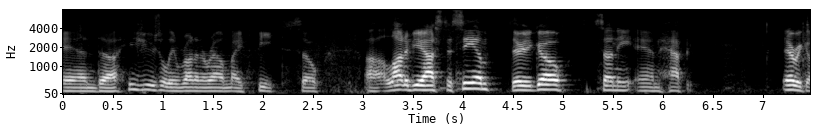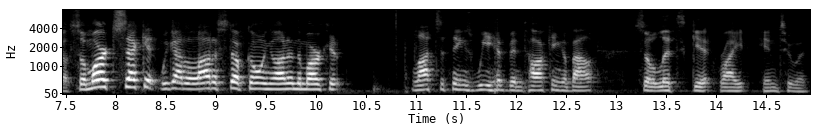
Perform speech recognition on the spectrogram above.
and uh, he's usually running around my feet. So uh, a lot of you asked to see him. There you go, Sunny and Happy. There we go. So March 2nd, we got a lot of stuff going on in the market. Lots of things we have been talking about. So let's get right into it.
